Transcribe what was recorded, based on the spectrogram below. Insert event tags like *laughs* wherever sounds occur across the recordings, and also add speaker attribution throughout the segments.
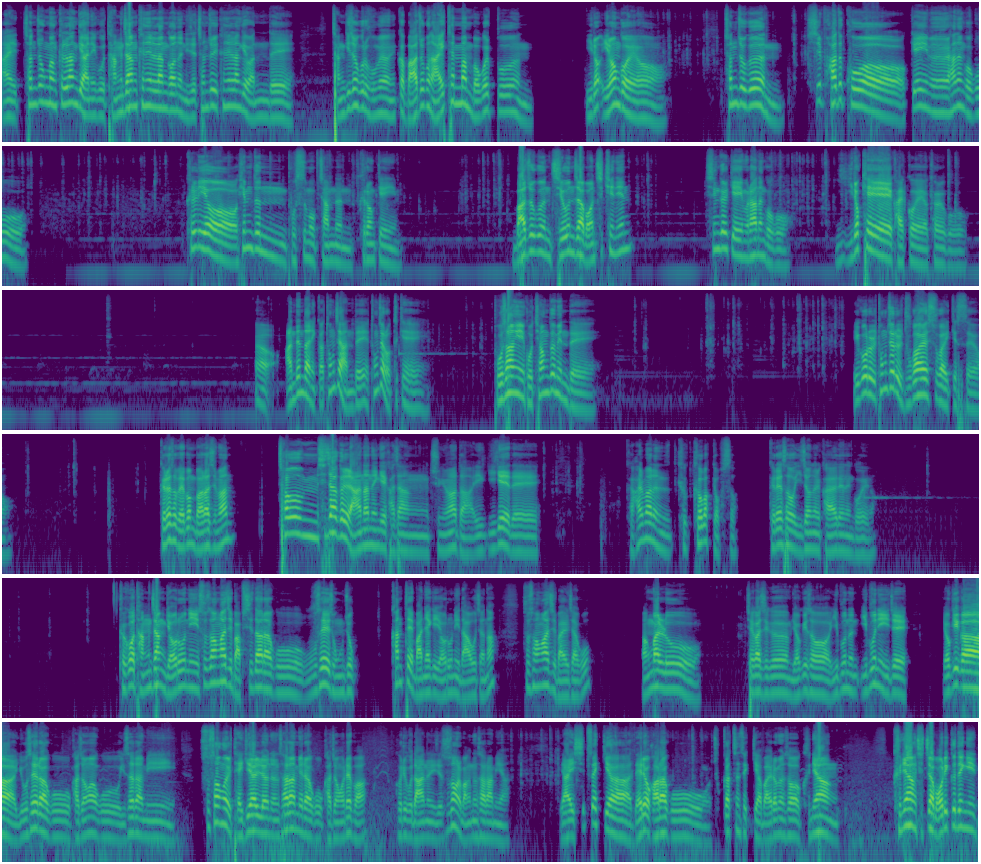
Speaker 1: 아니 천족만 큰일 난 게 아니고 당장 큰일 난 거는 이제 천족이 큰일 난게 맞는데 장기적으로 보면 그러니까 마족은 아이템만 먹을 뿐 이런 이런 거예요. 천족은 10 하드코어 게임을 하는 거고 클리어 힘든 보스몹 잡는 그런 게임. 마족은 지 혼자 먼치킨인 싱글 게임을 하는 거고 이- 이렇게 갈 거예요 결국. 야, 안 된다니까. 통제 안 돼. 통제를 어떻게 해. 보상이 곧 현금인데. 이거를 통제를 누가 할 수가 있겠어요. 그래서 매번 말하지만 처음 시작을 안 하는 게 가장 중요하다. 이, 이게 내그할 말은 그 그거밖에 없어. 그래서 이전을 가야 되는 거예요. 그거 당장 여론이 수성하지 맙시다라고 우세 종족한테 만약에 여론이 나오잖아? 수성하지 말자고? 막말로 제가 지금 여기서 이분은 이분이 이제 여기가 요새라고 가정하고 이 사람이 수성을 대기하려는 사람이라고 가정을 해봐. 그리고 나는 이제 수성을 막는 사람이야. 야 이 씹새끼야 내려가라고 족같은 새끼야 막 이러면서 그냥 그냥 진짜 머리끄댕이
